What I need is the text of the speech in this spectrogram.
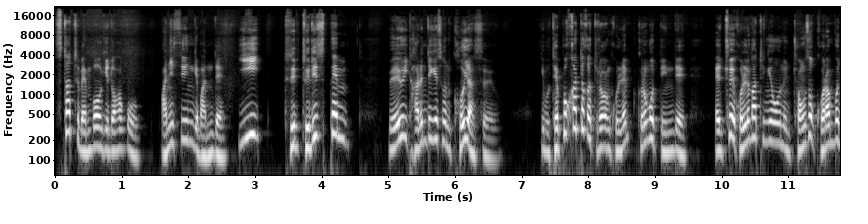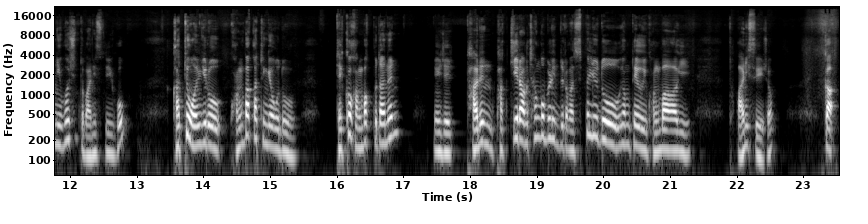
스타트 멤버이기도 하고 많이 쓰이는 게 맞는데 이 드, 드리스팸 외의 다른 덱에서는 거의 안 써요. 이뭐 대포 카트가 들어간 골렘 그런 것도 있는데 애초에 골렘 같은 경우는 정석 고란번이 훨씬 더 많이 쓰이고 같은 원리로 광박 같은 경우도 데커 광박보다는 이제 다른 박쥐랑 창고블린 들어간 스펠류도 형태의 광박이 더 많이 쓰이죠. 그러니까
